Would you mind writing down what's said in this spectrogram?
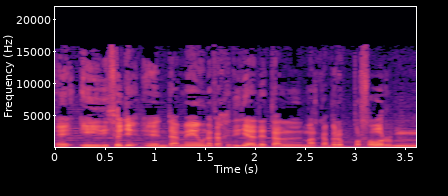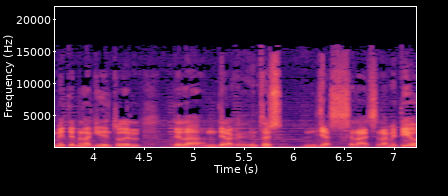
eh, y dice, oye, eh, dame una cajetilla de tal marca, pero por favor métemela aquí dentro del, de, la, de la... Entonces ya se la, se la metió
